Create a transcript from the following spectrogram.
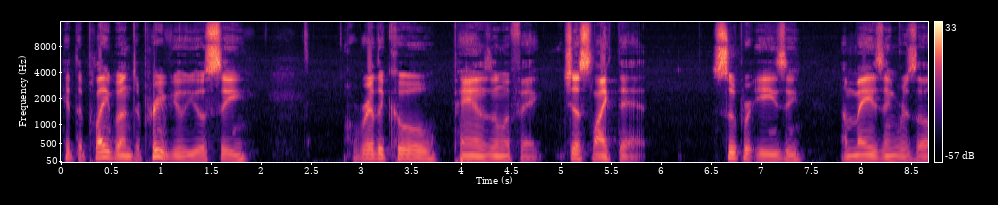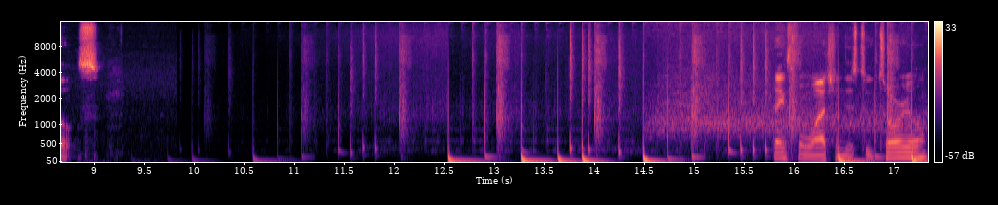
hit the play button to preview, you'll see a really cool pan zoom effect, just like that. Super easy, amazing results. Thanks for watching this tutorial.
